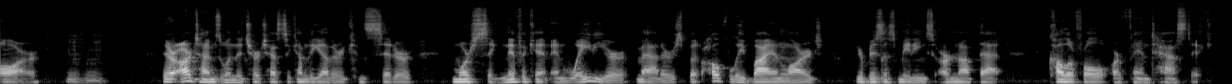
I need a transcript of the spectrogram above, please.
are. Mm-hmm. there are times when the church has to come together and consider more significant and weightier matters, but hopefully by and large, your business meetings are not that colorful or fantastic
